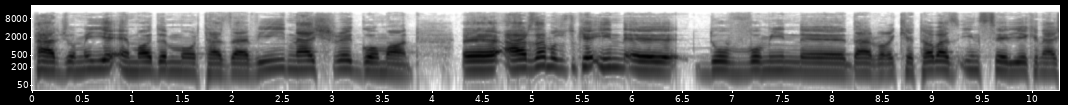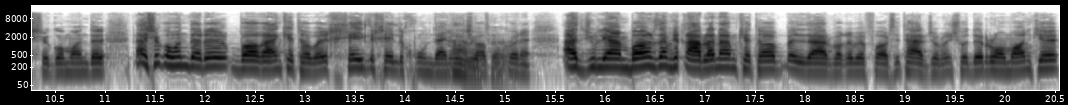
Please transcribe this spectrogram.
ترجمه اماد مرتزوی نشر گمان. ارزم بزرگتون که این دومین در واقع کتاب از این سریه که نشر گمان داره. نشر گمان داره واقعا کتاب های خیلی خیلی خوندنی چاپ می‌کنه. از جولیان بارنز هم که قبلا هم کتاب در واقع به فارسی ترجمه شده رمان که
